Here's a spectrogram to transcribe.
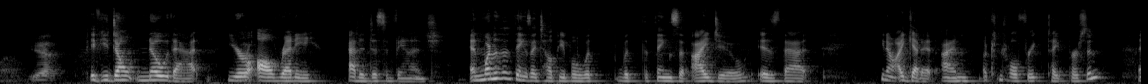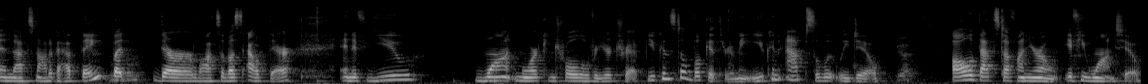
Wow. Yeah. if you don't know that, you're already at a disadvantage. And one of the things I tell people with with the things that I do is that, you know, I get it. I'm a control freak type person, and that's not a bad thing. But there are lots of us out there, and if you want more control over your trip, you can still book it through me. You can absolutely do Yeah. All of that stuff on your own if you want to.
